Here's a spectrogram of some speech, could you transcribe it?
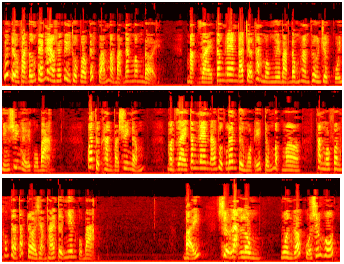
Quyết định phản ứng thế nào sẽ tùy thuộc vào kết quả mà bạn đang mong đợi. Mặt dày tâm đen đã trở thành một người bạn đồng hành thường trực của những suy nghĩ của bạn. Qua thực hành và suy ngẫm, mặt dày tâm đen đã vượt lên từ một ý tưởng mập mờ thành một phần không thể tách rời trạng thái tự nhiên của bạn. 7. Sự lạnh lùng, nguồn gốc của sức hút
